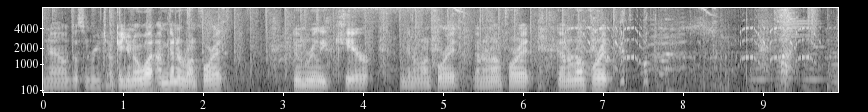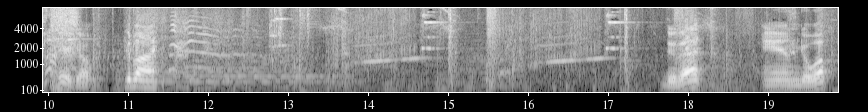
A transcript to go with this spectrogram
No, doesn't reach. Okay, you know what? I'm gonna run for it. Don't really care. I'm gonna run for it. Gonna run for it. Gonna run for it. There you go. Goodbye. Do that. And go up.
